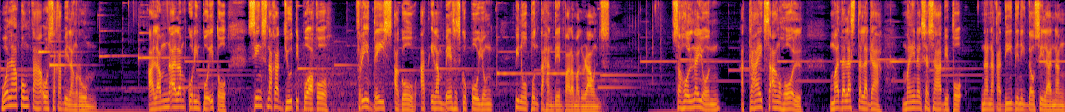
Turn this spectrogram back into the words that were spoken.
wala pong tao sa kabilang room. Alam na alam ko rin po ito since naka-duty po ako 3 days ago at ilang beses ko po yung pinupuntahan din para mag-rounds. Sa hall na yon at kahit sa ang hall, madalas talaga may nagsasabi po na nakadidinig daw sila ng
